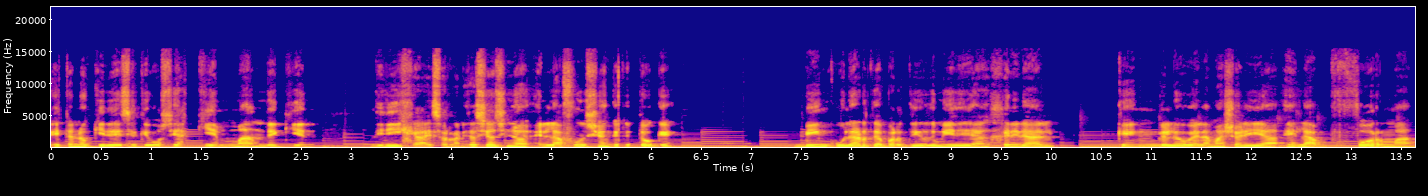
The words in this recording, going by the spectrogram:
esto no quiere decir que vos seas quien mande, quien dirija esa organización, sino en la función que te toque, vincularte a partir de una idea en general que englobe a la mayoría, es la forma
